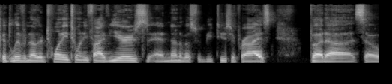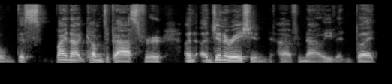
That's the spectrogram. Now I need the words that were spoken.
could live another 20, 25 years, and none of us would be too surprised. But uh, so this might not come to pass for an, a generation uh, from now, even. But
